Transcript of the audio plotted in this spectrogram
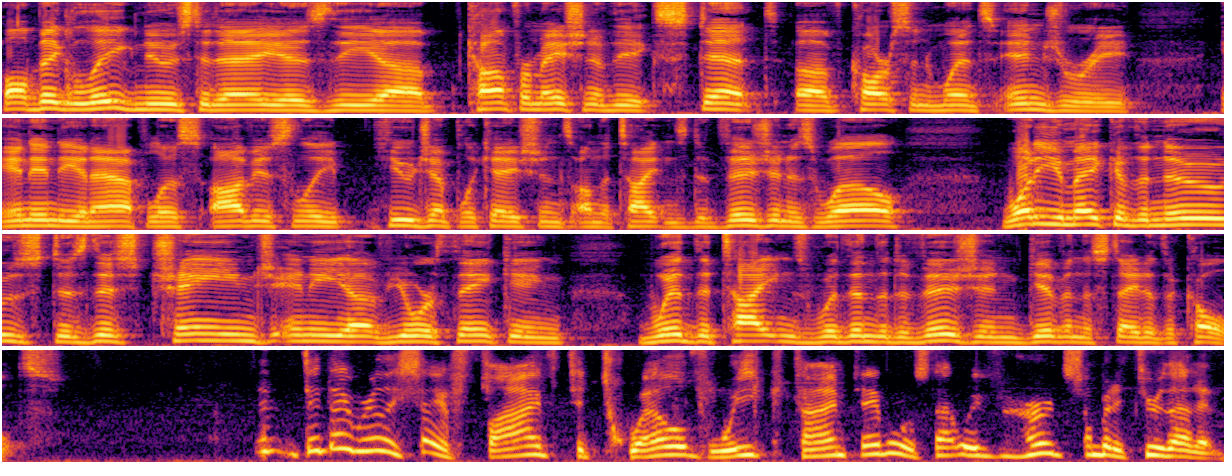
Paul, big league news today is the uh, confirmation of the extent of Carson Wentz injury in Indianapolis. Obviously, huge implications on the Titans division as well. What do you make of the news? Does this change any of your thinking with the Titans within the division given the state of the Colts? Did they really say a five to twelve week timetable? Is that we've heard somebody threw that at a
